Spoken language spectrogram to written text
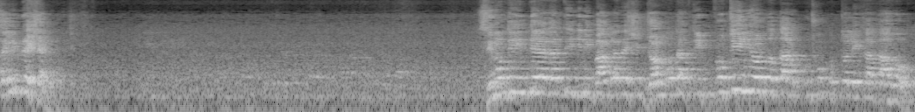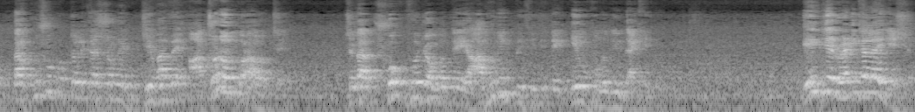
সেলিব্রেশন করছে শ্রীমতী ইন্দিরা গান্ধী যিনি বাংলাদেশের জন্মদাত্রী প্রতিনিয়ত তার কুশপুত্তলিকা দাহ, তার কুশপুত্তলিকার সঙ্গে যেভাবে আচরণ করা হচ্ছে সেটা সভ্য জগতে, আধুনিক পৃথিবীতে কেউ কোনোদিন দেখেনি। এই যে র্যাডিকালাইজেশন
